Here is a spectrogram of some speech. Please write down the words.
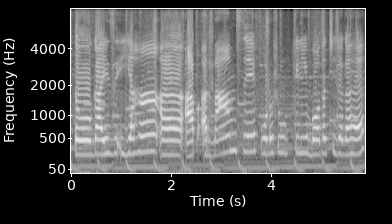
तो गाइज़ यहाँ आप आराम से फ़ोटोशूट के लिए बहुत अच्छी जगह है।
